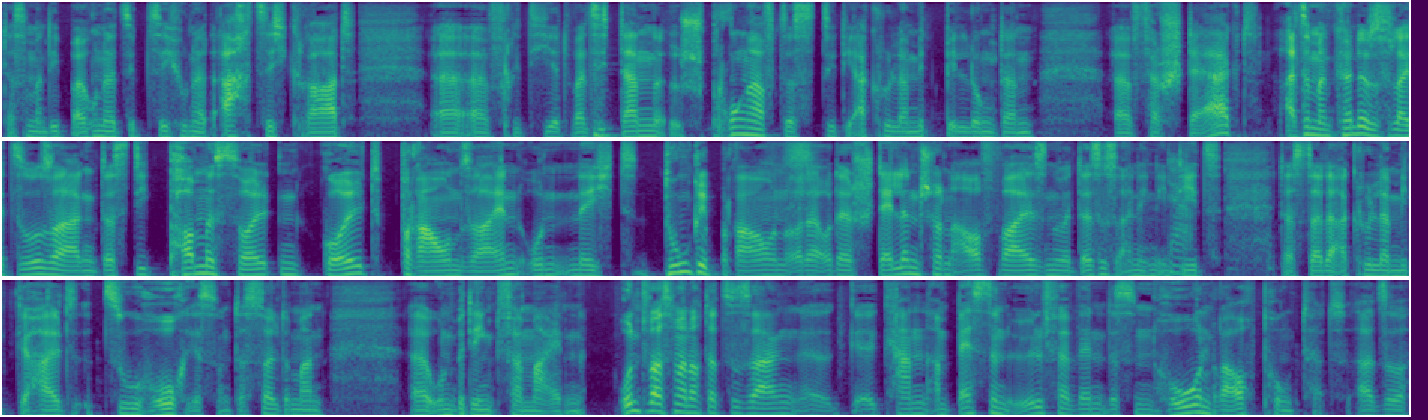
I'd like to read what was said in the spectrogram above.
dass man die bei 170, 180 Grad äh, äh, frittiert, weil sich dann sprunghaft das, die, die Acrylamidbildung dann äh, verstärkt. Also man könnte das vielleicht so sagen, dass die Pommes sollten goldbraun sein und nicht dunkelbraun oder, oder Stellen schon aufweisen. Nur das ist eigentlich ein Indiz, ja. dass da der Acrylamidgehalt zu hoch ist und das sollte man äh, unbedingt vermeiden. Und was man noch dazu sagen äh, kann, am besten Öl verwenden, das einen hohen Rauchpunkt hat. Also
